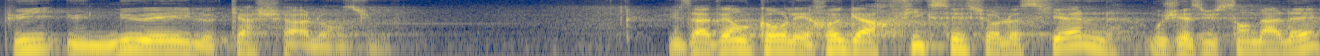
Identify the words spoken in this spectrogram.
puis une nuée le cacha à leurs yeux. Ils avaient encore les regards fixés sur le ciel où Jésus s'en allait,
